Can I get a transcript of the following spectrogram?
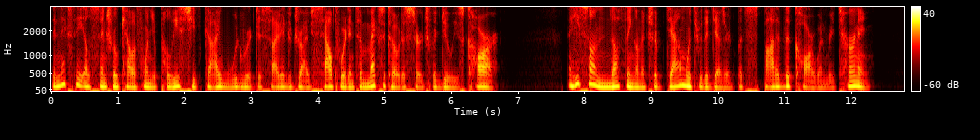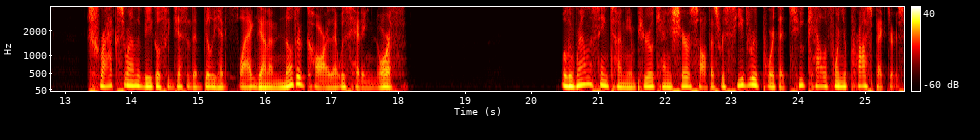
The next day, El Centro, California Police Chief Guy Woodward decided to drive southward into Mexico to search for Dewey's car. He saw nothing on the trip downward through the desert, but spotted the car when returning. Tracks around the vehicle suggested that Billy had flagged down another car that was heading north. Well, around the same time, the Imperial County Sheriff's Office received a report that two California prospectors,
